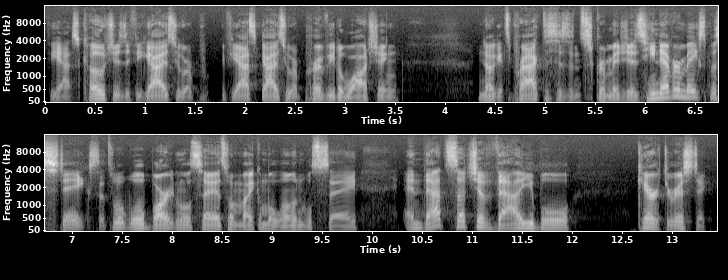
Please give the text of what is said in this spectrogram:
if you ask coaches, if you guys who are if you ask guys who are privy to watching Nuggets practices and scrimmages, he never makes mistakes. That's what Will Barton will say. That's what Michael Malone will say. And that's such a valuable characteristic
